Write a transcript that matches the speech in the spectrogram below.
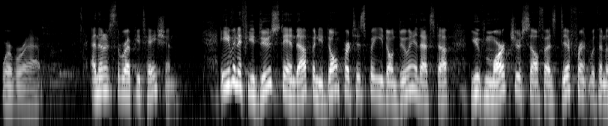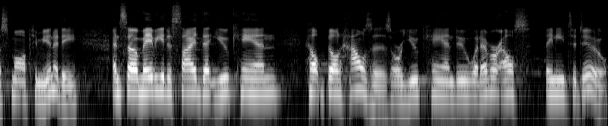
where we're at. And then it's the reputation. Even if you do stand up and you don't participate, you don't do any of that stuff, you've marked yourself as different within a small community. And so maybe you decide that you can help build houses or you can do whatever else they need to do.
